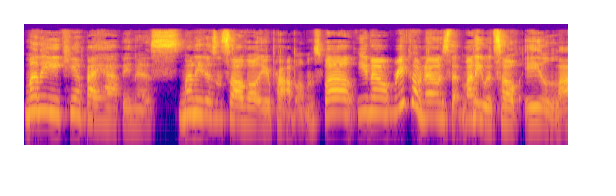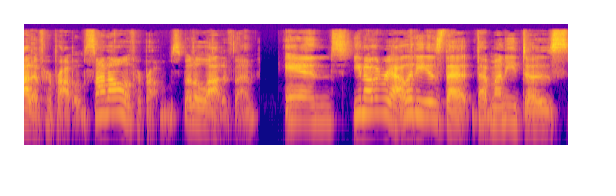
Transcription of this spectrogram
money can't buy happiness. Money doesn't solve all your problems. Well, you know, Rico knows that money would solve a lot of her problems, not all of her problems, but a lot of them. And you know, the reality is that that money does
